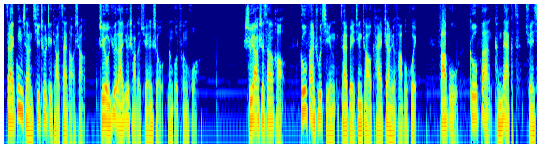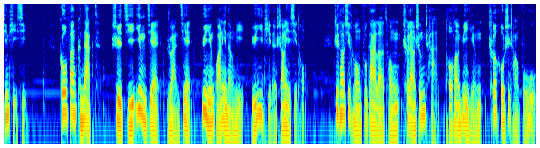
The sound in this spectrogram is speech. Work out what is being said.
在共享汽车这条赛道上，只有越来越少的选手能够存活。十月二十三号，GoFun 出行在北京召开战略发布会，发布 GoFun Connect 全新体系。GoFun Connect 是集硬件、软件、运营管理能力于一体的商业系统。这套系统覆盖了从车辆生产、投放、运营、车后市场服务、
